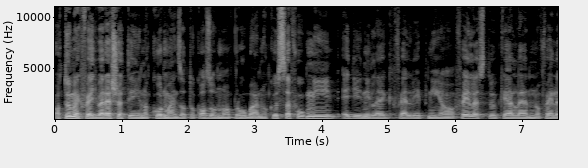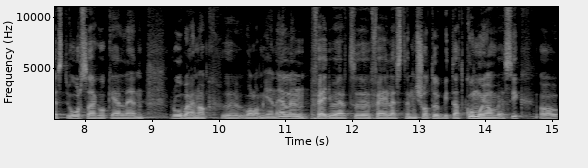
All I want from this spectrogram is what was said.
a tömegfegyver esetén a kormányzatok azonnal próbálnak összefogni, egyénileg fellépni a fejlesztők ellen, a fejlesztő országok ellen, próbálnak valamilyen ellenfegyvert fejleszteni, stb. Tehát komolyan veszik a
